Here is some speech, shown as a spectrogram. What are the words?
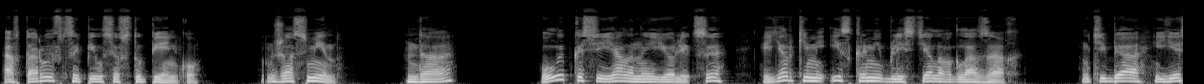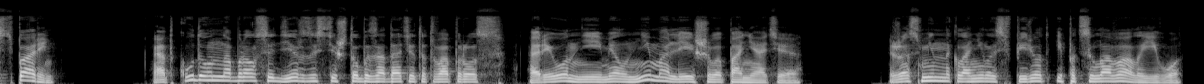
а второй вцепился в ступеньку. Жасмин. Да. Улыбка сияла на ее лице, и яркими искрами блестела в глазах. У тебя есть парень? Откуда он набрался дерзости, чтобы задать этот вопрос? Орион не имел ни малейшего понятия. Жасмин наклонилась вперед и поцеловала его.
